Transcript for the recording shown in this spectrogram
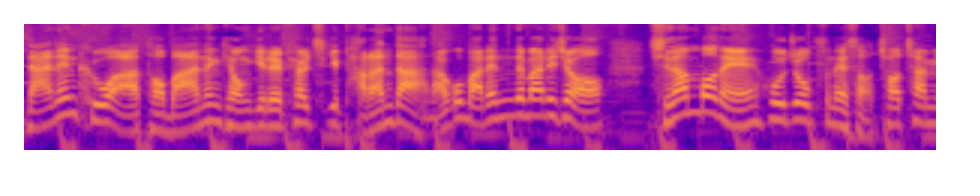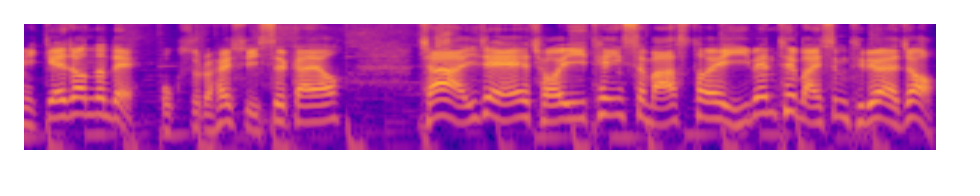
나는 그와 더 많은 경기를 펼치기 바란다 라고 말했는데 말이죠. 지난번에 호주 오픈에서 처참히 깨졌 있었는데 복수를 할 수 있을까요? 자 이제 저희 테니스 마스터의 이벤트 말씀드려야죠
